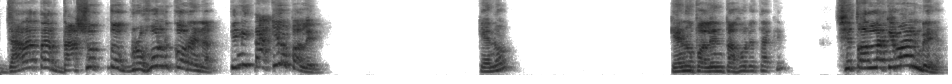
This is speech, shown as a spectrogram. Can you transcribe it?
যারা তার দাসত্ব গ্রহণ করে না, তিনি তাকেও পালেন। কেন? কেন পালেন তাহলে তাকে? সে তো আল্লাহকে মানবে না।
